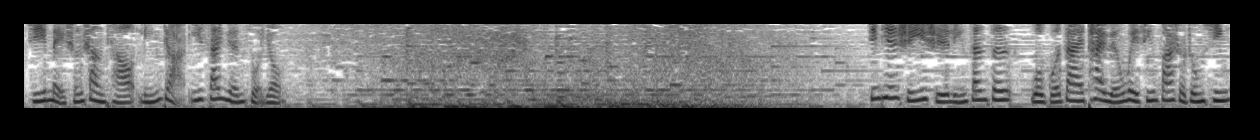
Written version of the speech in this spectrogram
即每升上调零点一三元左右。今天十一时零三分，我国在太原卫星发射中心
